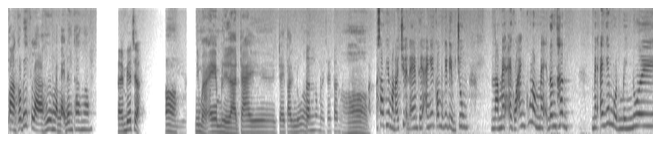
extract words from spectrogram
toàn có biết là hương là mẹ đơn thân không? Em biết chứ ạ. Ờ. Nhưng mà em thì là trai trai tân đúng không? Tân lúc đấy trai tân. Ồ. Sau khi mà nói chuyện em thấy anh ấy có một cái điểm chung là mẹ của anh cũng là mẹ đơn thân. Mẹ anh ấy một mình nuôi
